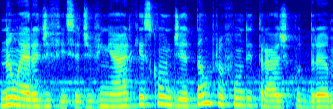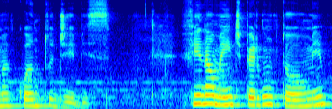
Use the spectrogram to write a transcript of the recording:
não era difícil adivinhar que escondia tão profundo e trágico drama quanto Dibs. Finalmente perguntou-me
